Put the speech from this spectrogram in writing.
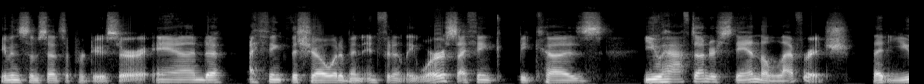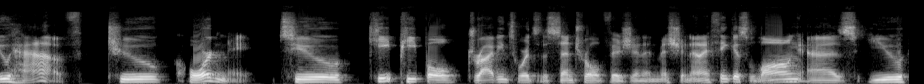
even some sense of producer. And I think the show would have been infinitely worse. I think because you have to understand the leverage that you have to coordinate, to keep people driving towards the central vision and mission. And I think as long as you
